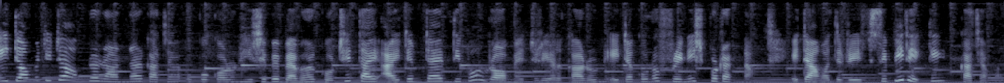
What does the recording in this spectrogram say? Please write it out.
এই টমেটোটা আমরা রান্নার কাঁচা উপকরণ হিসেবে ব্যবহার করছি, তাই আইটেম টাইপ দিব র মেটেরিয়াল কারণ এটা কোনো ফিনিশ প্রোডাক্ট না। এটা আমাদের রেসিপির একটি কাঁচামাল।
